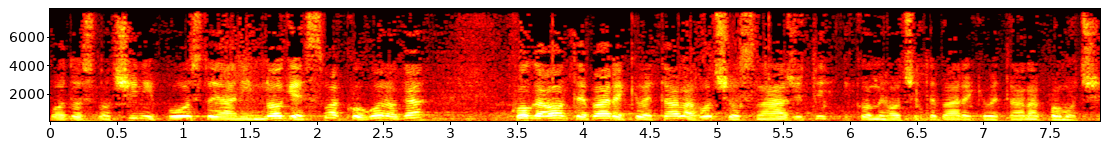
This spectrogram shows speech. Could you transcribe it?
odnosno čini postojani noge svakog onoga koga on te bare kvetala hoće osnažiti i kome hoće te bare kvetala pomoći.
